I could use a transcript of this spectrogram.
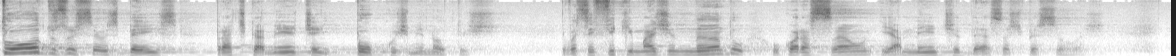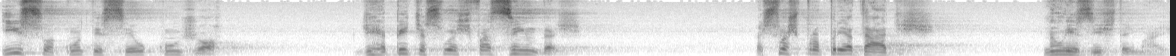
todos os seus bens praticamente em poucos minutos. E você fica imaginando o coração e a mente dessas pessoas. Isso aconteceu com Jó. De repente, as suas fazendas, as suas propriedades não existem mais.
